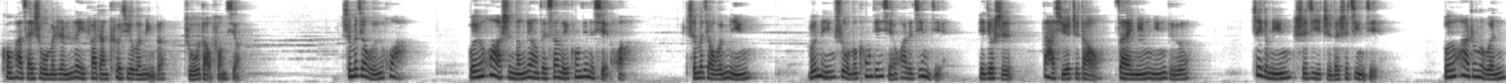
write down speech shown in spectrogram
恐怕才是我们人类发展科学文明的。主导方向。什么叫文化？文化是能量在三维空间的显化。什么叫文明？文明是我们空间显化的境界，也就是大学之道，在明明德。这个“明”实际指的是境界。文化中的“文”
